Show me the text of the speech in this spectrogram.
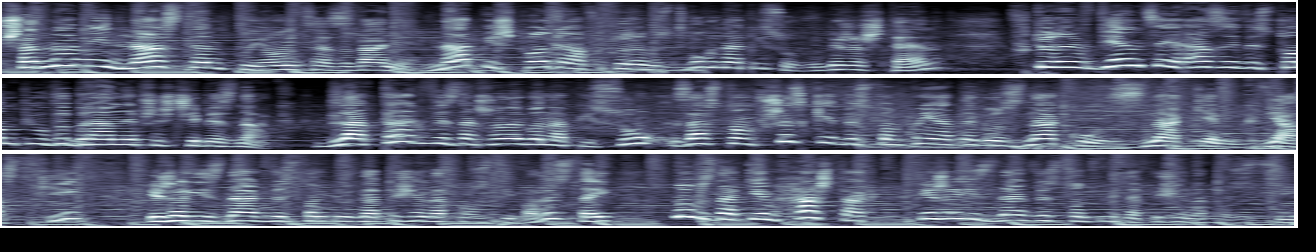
Przed nami następujące zadanie. Napisz program, w którym z dwóch napisów wybierzesz ten, w którym więcej razy wystąpił wybrany przez Ciebie znak. Dla tak wyznaczonego napisu zastąp wszystkie wystąpienia tego znaku znakiem gwiazdki, jeżeli znak wystąpił w napisie na pozycji parzystej, lub znakiem hashtag, jeżeli znak wystąpił w napisie na pozycji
